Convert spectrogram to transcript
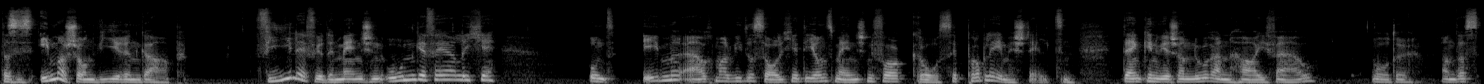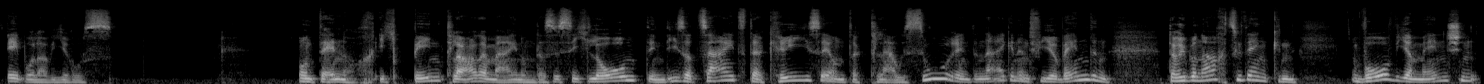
dass es immer schon Viren gab. Viele für den Menschen ungefährliche und immer auch mal wieder solche, die uns Menschen vor große Probleme stellten. Denken wir schon nur an HIV oder an das Ebola-Virus. Und dennoch, ich bin klar der Meinung, dass es sich lohnt, in dieser Zeit der Krise und der Klausur in den eigenen vier Wänden darüber nachzudenken, wo wir Menschen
